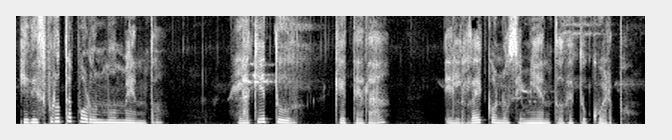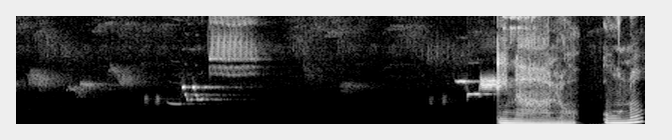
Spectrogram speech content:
y disfruta por un momento la quietud que te da el reconocimiento de tu cuerpo. Inhalo uno.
